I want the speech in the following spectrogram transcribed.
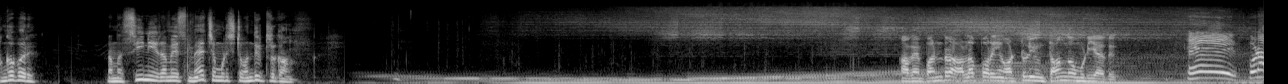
அங்க பாரு. நம்ம சீனி ரமேஷ் மேட்சை முடிச்சுட்டு வந்துட்டு இருக்கான் அவன் பண்ற அலப்பறையும் அட்டுளையும் தாங்க முடியாது. ஏய் போடா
